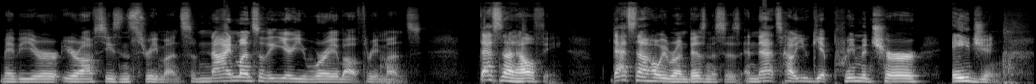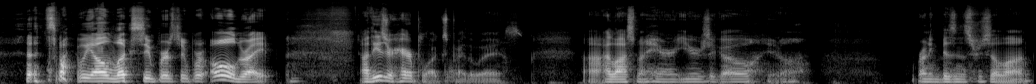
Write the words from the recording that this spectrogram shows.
Maybe your your off season's 3 months. So 9 months of the year you worry about 3 months. That's not healthy. That's not how we run businesses and that's how you get premature aging. that's why we all look super super old, right? Uh, these are hair plugs by the way. Uh, I lost my hair years ago, you know, running business for so long.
